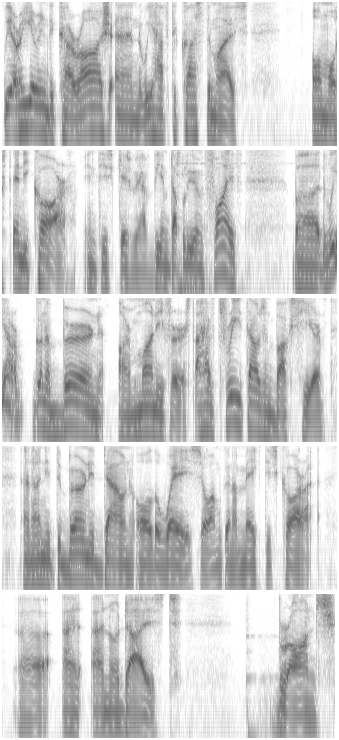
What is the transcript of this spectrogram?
We are here in the garage and we have to customize almost any car. In this case we have BMW M5 but we are gonna burn our money first. I have 3000 bucks here and I need to burn it down all the way so I'm gonna make this car uh, an anodized bronze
